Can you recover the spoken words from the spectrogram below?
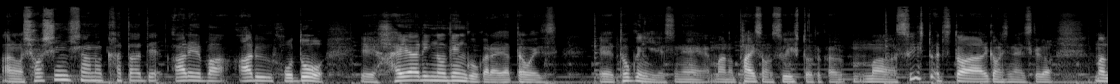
あの初心者の方であればあるほど、えー、流行りの言語からやった方がいいです。えー、特にですね、まあ、の Python、Swift とか、まあ、Swift はちょっとあれかもしれないですけど、ま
